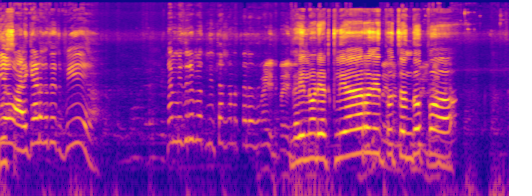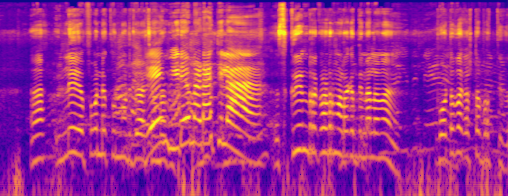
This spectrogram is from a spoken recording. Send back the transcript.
ಏ ಅಳಗೆ ಬಿ. ನಮ್ಮ ಇದ್ರಿ ಮತ್ ನಿಂತಂಗ ಕಾಣತ್ತಲ್ಲ ಅದು. ಇಲ್ಲಿ ನೋಡಿ ಎಷ್ಟು ಕ್ಲಿಯರ್ ಆಗೈತು ಚಂದಪ್ಪ. ಹಾ ಇಲ್ಲಿ ಫೋನ್ ಕುಂದ್ ನೋಡಿದ ಏನ್ ವಿಡಿಯೋ ಮಾಡಾತಿಲ್ಲ. ಸ್ಕ್ರೀನ್ ರೆಕಾರ್ಡರ್ ಮಾಡಕತ್ತೀನಲ್ಲ ನಾ. ಫೋಟೋದಾಗ ಅಷ್ಟ ಬರ್ತಿದ.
